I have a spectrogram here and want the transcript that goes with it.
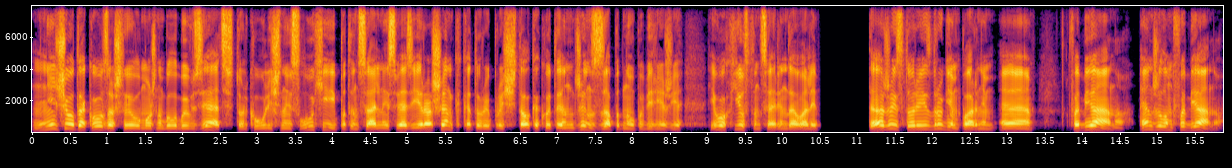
Ничего такого, за что его можно было бы взять, только уличные слухи и потенциальные связи Ярошенко, который просчитал какой-то энджин с западного побережья. Его хьюстонцы арендовали. Та же история и с другим парнем, э, Фабиано, Энджелом Фабиано.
